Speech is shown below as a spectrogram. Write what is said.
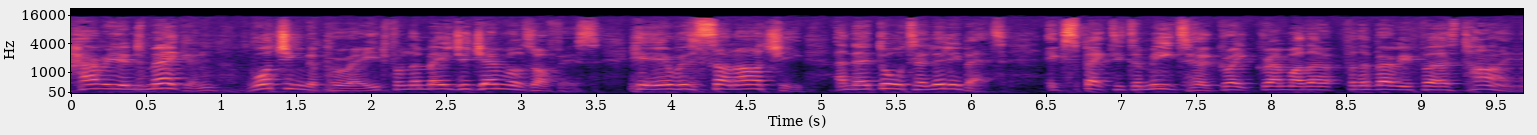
Harry and Meghan watching the parade from the Major General's office, here with son Archie and their daughter Lilibet, expected to meet her great grandmother for the very first time.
